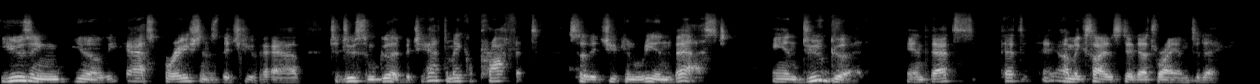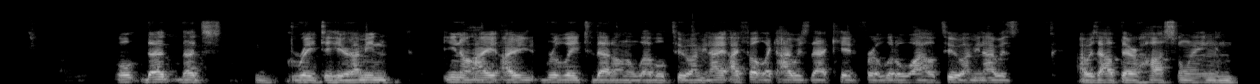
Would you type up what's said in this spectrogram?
using you know the aspirations that you have to do some good but you have to make a profit so that you can reinvest and do good. And that's that's i'm excited to say that's where i am today. Well that that's great to hear. I mean you know i i relate to that on a level too. I mean i, I felt like i was that kid for a little while too. I mean i was I was out there hustling and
